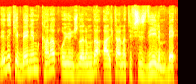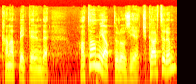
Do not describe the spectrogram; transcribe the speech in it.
dedi ki benim kanat oyuncularımda alternatifsiz değilim bek kanat beklerinde. Hata mı yaptı Rozi'ye? Çıkartırım.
